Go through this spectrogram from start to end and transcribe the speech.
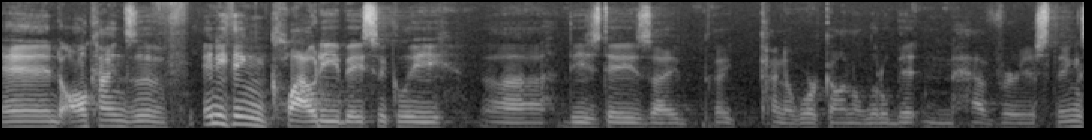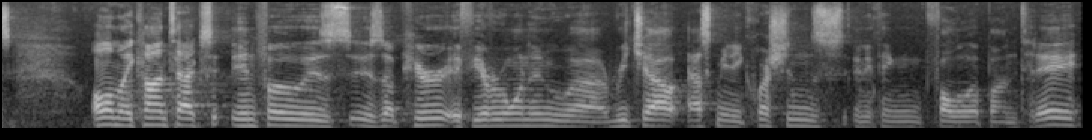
and all kinds of anything cloudy basically. Uh, these days, I, I kind of work on a little bit and have various things. All my contact info is, is up here. If you ever want to uh, reach out, ask me any questions, anything follow up on today,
